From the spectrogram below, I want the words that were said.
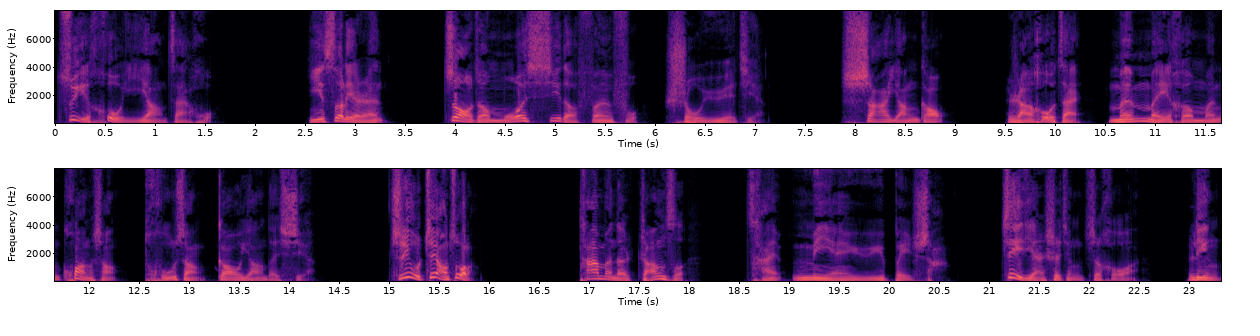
最后一样灾祸。以色列人照着摩西的吩咐守逾越节，杀羊羔，然后在门楣和门框上涂上羔羊的血。只有这样做了，他们的长子。才免于被杀。这件事情之后啊，令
